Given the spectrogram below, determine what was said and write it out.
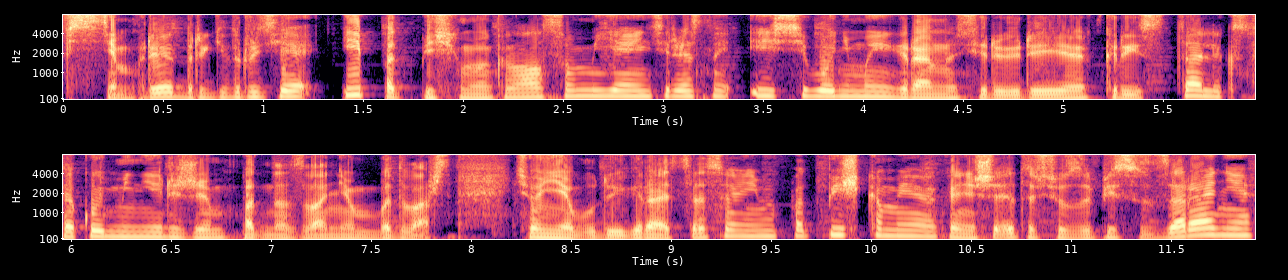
Всем привет, дорогие друзья и подписчики моего канала, с вами я, Интересный, и сегодня мы играем на сервере Кристалликс, такой мини-режим под названием Bedwars. Сегодня я буду играть со своими подписчиками, конечно, это все записывать заранее,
